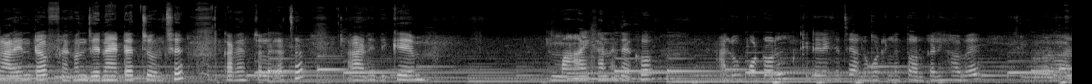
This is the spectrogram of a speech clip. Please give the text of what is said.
কারেন্ট অফ এখন জেনারেটার চলছে কারেন্ট চলে গেছে। আর এদিকে মা এখানে দেখো, আলু পটল কেটে রেখেছে, আলু পটলের তরকারি হবে। আর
